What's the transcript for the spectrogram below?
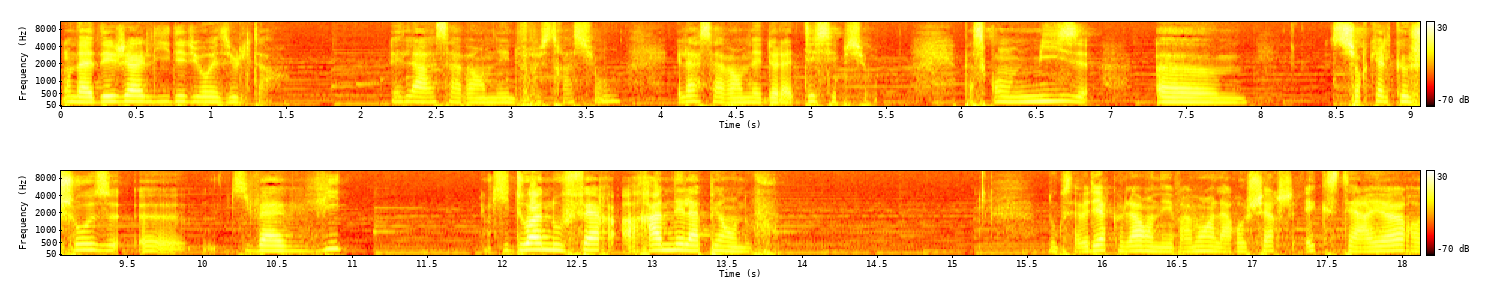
on a déjà l'idée du résultat. Et là, ça va emmener une frustration. Et là, ça va emmener de la déception. Parce qu'on mise euh, sur quelque chose euh, qui va vite, qui doit nous faire ramener la paix en nous. Donc ça veut dire que là, on est vraiment à la recherche extérieure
